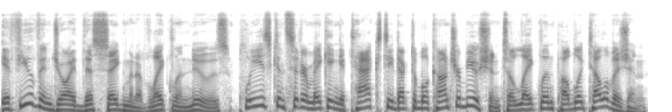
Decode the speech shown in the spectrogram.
If you've enjoyed this segment of Lakeland News, please consider making a tax-deductible contribution to Lakeland Public Television.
